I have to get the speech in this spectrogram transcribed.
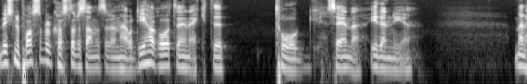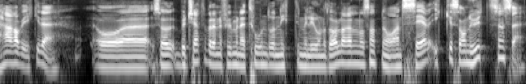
Mission Impossible koster det samme som den her, og de har råd til en ekte togscene i den nye. Men her har vi ikke det. Og, uh, så budsjettet på denne filmen er 290 millioner dollar, eller noe sånt nå, og han ser ikke sånn ut, syns jeg.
